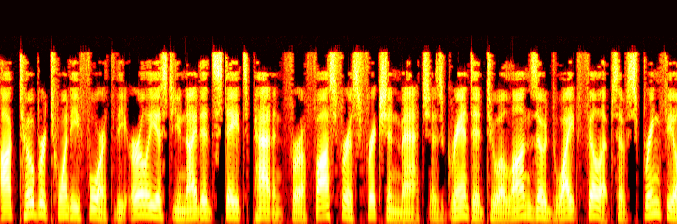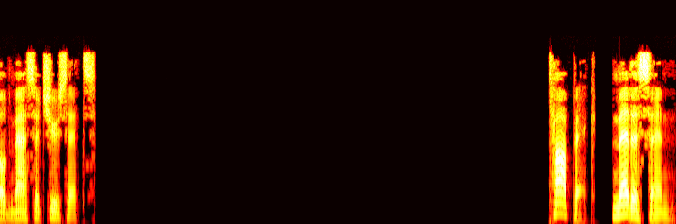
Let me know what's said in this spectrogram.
October 24 – The earliest United States patent for a phosphorus friction match is granted to Alonzo Dwight Phillips of Springfield, Massachusetts. Medicine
